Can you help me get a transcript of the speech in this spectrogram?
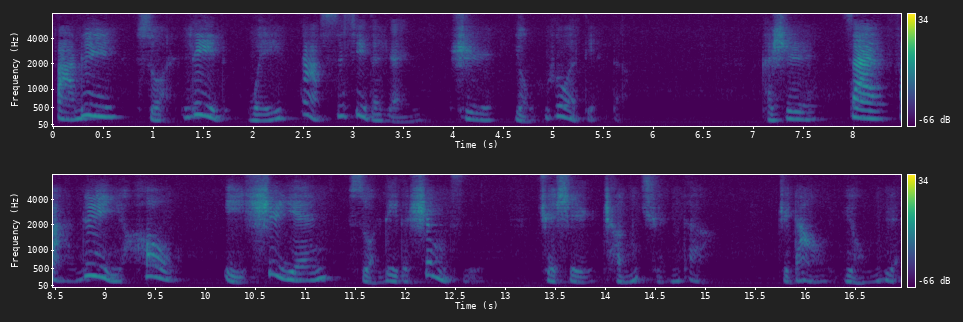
法律所立为大司祭的人是有弱点的，可是。在法律以后，以誓言所立的圣子，却是成全的，直到永远。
